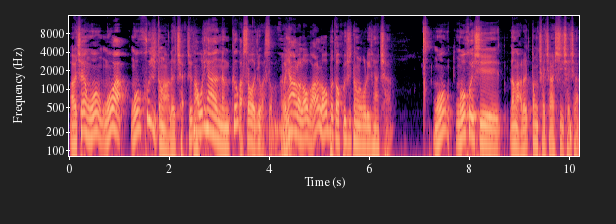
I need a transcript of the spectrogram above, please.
而且我我啊，我欢喜蹲外头吃，就讲屋里向能够勿烧就勿烧，勿像阿拉老婆，阿拉老婆倒欢喜蹲辣屋里向吃。我我欢喜辣外头东吃吃西吃吃，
